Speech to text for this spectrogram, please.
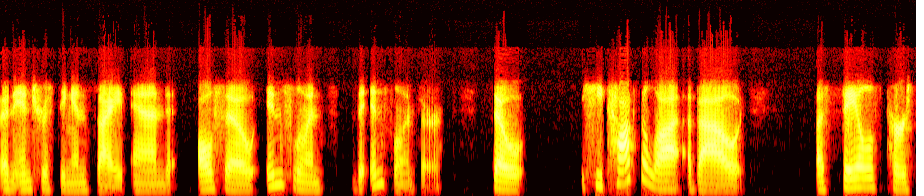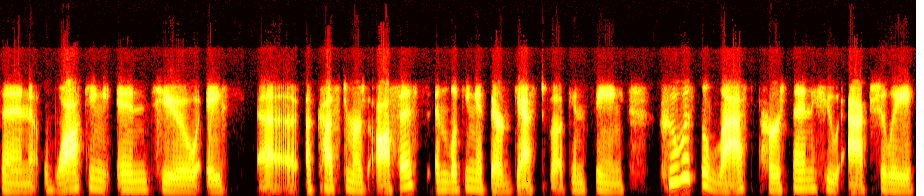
an interesting insight. And also influence the influencer. So he talked a lot about a salesperson walking into a uh, a customer's office and looking at their guest book and seeing who was the last person who actually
